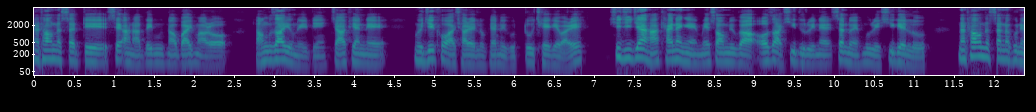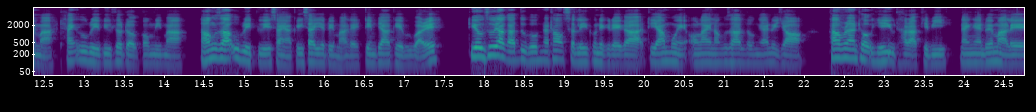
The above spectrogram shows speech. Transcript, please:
2021စစ်အာဏာသိမ်းမှုနောက်ပိုင်းမှာတော့လောင်းကစားရုံတွေအပြင်ကြားဖြတ်နဲ့ငွေကြေးခွာချတဲ့လုပ်ငန်းတွေကိုတိုးချဲ့ခဲ့ပါတယ်။ရှီဂျီကျန်းဟာထိုင်းနိုင်ငံမဲဆောက်မြို့ကဩဇာရှိသူတွေနဲ့ဆက်နွယ်မှုတွေရှိခဲ့လို့2022ခုနှစ်မှာထိုင်းဥပဒေပြုလွှတ်တော်ကော်မတီမှာလောင်းကစားဥပဒေပြုရေးဆိုင်ရာကိစ္စရပ်တွေမှာလည်းတင်ပြခဲ့ပူပါတယ်။တရုတ်ဆိုရကသူ့ကို2014ခုနှစ်ကတည်းကတရားမဝင်အွန်လိုင်းလောင်းကစားလုပ်ငန်းတွေကြောင့် ဖန်ဖရန်ထုတ်ရေးယူထားတာဖြစ်ပြီးနိုင်ငံတွင်းမှာလည်း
